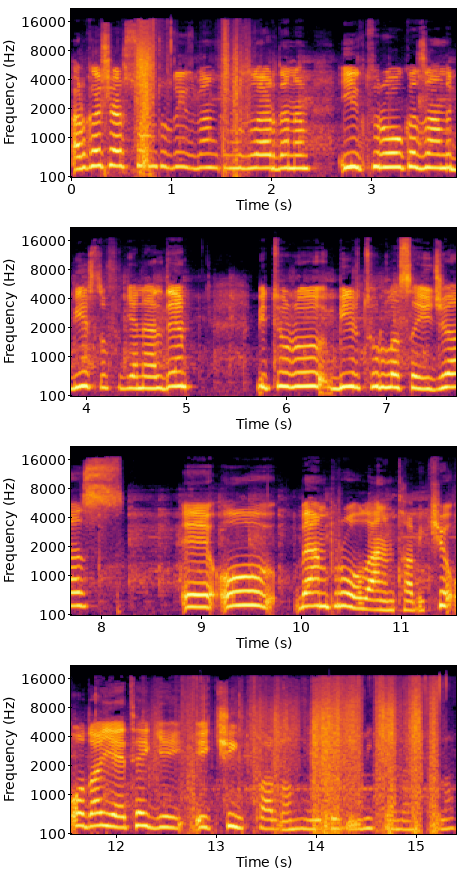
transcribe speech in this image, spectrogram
Arkadaşlar son turdayız. Ben kırmızılardanım. İlk turu o kazandı. 1-0 genelde. Bir turu bir turla sayacağız. Ee, o ben pro olanım tabii ki. O da YTG e, King pardon. YTG King falan.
